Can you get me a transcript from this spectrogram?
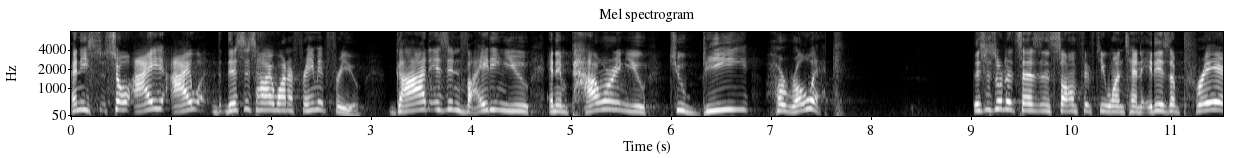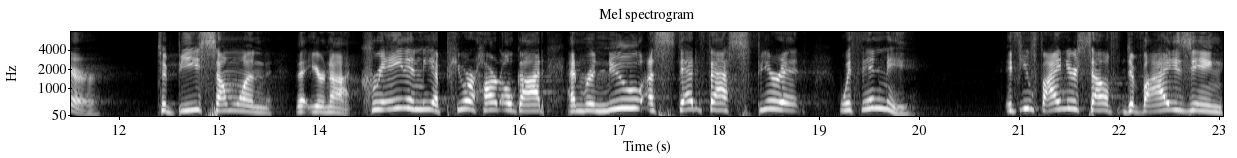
And he's so I I this is how I want to frame it for you. God is inviting you and empowering you to be heroic. This is what it says in Psalm 51:10. It is a prayer to be someone that you're not. Create in me a pure heart, O God, and renew a steadfast spirit within me. If you find yourself devising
